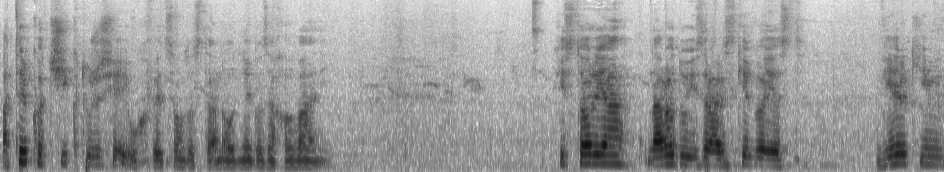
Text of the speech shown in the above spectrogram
a tylko ci, którzy się jej uchwycą, zostaną od niego zachowani. Historia narodu izraelskiego jest wielkim,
